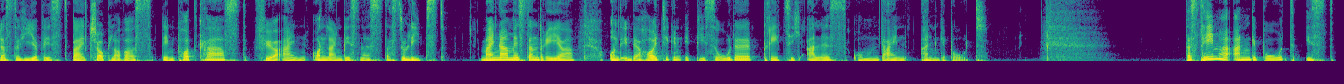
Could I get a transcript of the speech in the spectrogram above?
dass du hier bist bei Joblovers, dem Podcast für ein Online-Business, das du liebst. Mein Name ist Andrea und in der heutigen Episode dreht sich alles um dein Angebot. Das Thema Angebot ist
